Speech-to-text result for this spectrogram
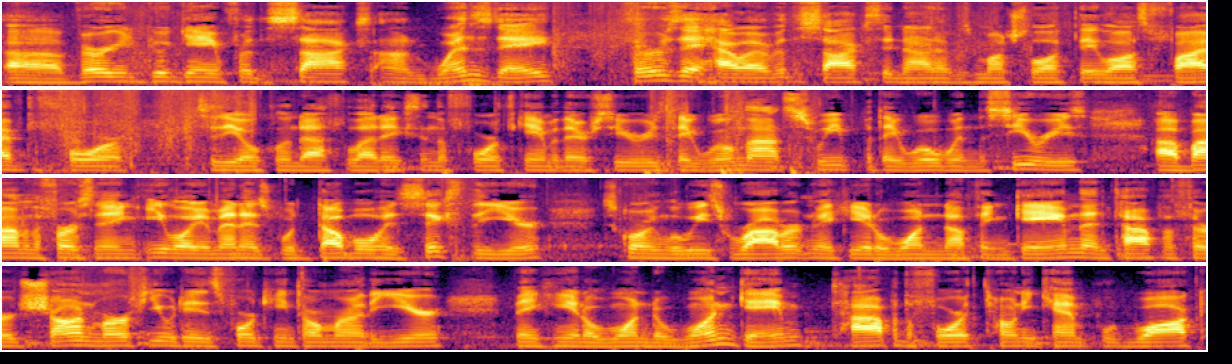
Uh, very good game for the Sox on Wednesday. Thursday, however, the Sox did not have as much luck. They lost five to four to the Oakland Athletics in the fourth game of their series. They will not sweep, but they will win the series. Uh, bottom of the first inning, Eloy Jimenez would double his sixth of the year, scoring Luis Robert, making it a one nothing game. Then top of the third, Sean Murphy would hit his 14th home run of the year, making it a one to one game. Top of the fourth, Tony Kemp would walk,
